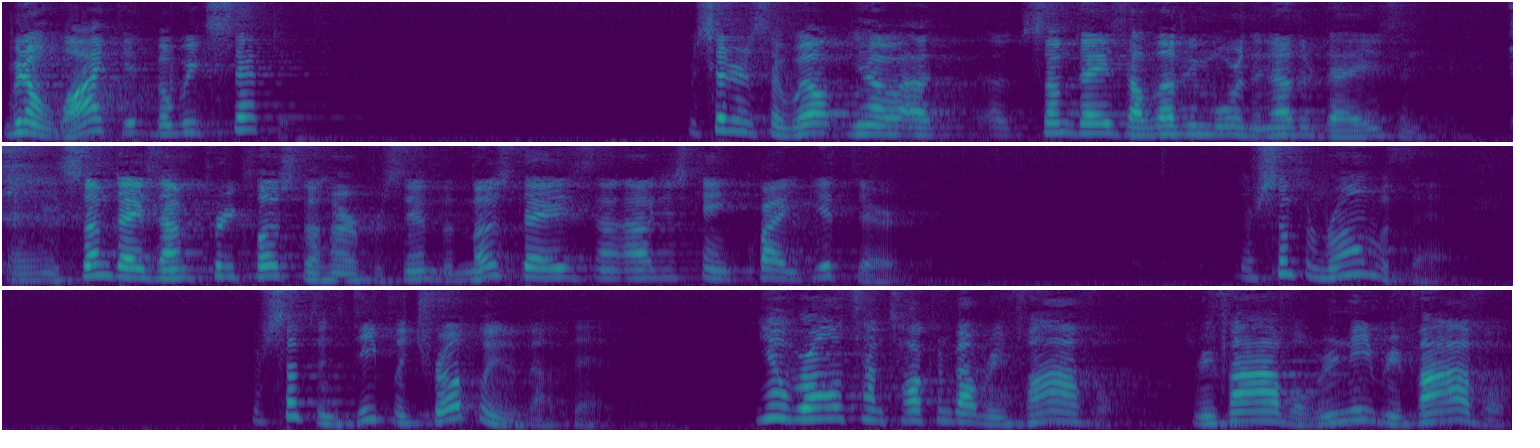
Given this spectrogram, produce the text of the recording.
we don't like it, but we accept it. We sit there and say, well, you know, uh, uh, some days I love Him more than other days, and, and some days I'm pretty close to 100%, but most days I just can't quite get there. There's something wrong with that. There's something deeply troubling about that. You know, we're all the time talking about revival. Revival. We need revival.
